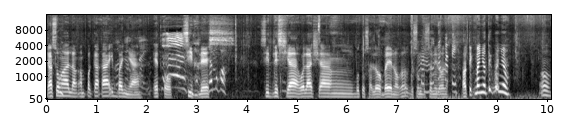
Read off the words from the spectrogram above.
Kaso nga lang, ang pagkakaiba niya, ito, seedless. Seedless siya, wala siyang buto sa loob. Ayan, oh, gustong gusto nila. Oh, tikman nyo, tikman nyo. Oh.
